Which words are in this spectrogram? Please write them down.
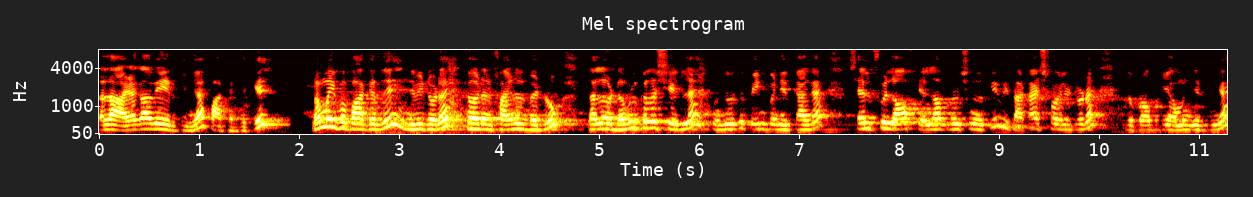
நல்லா அழகாகவே இருக்கீங்க பார்க்கறதுக்கு. நம்ம இப்போ பார்க்கறது இந்த வீட்டோட தேர்ட் அண்ட் ஃபைனல் பெட்ரூம் நல்ல ஒரு டபுள் கலர் ஷேடில் வந்து வந்து பெயிண்ட் பண்ணியிருக்காங்க ஷெல்ஃபு லாஃப்ட் எல்லா ப்ரொவிஷனும் இருக்குது வித் அட்டாச் டாய்லெட்டோட இந்த ப்ராப்பர்ட்டி அமைஞ்சிருக்குங்க.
